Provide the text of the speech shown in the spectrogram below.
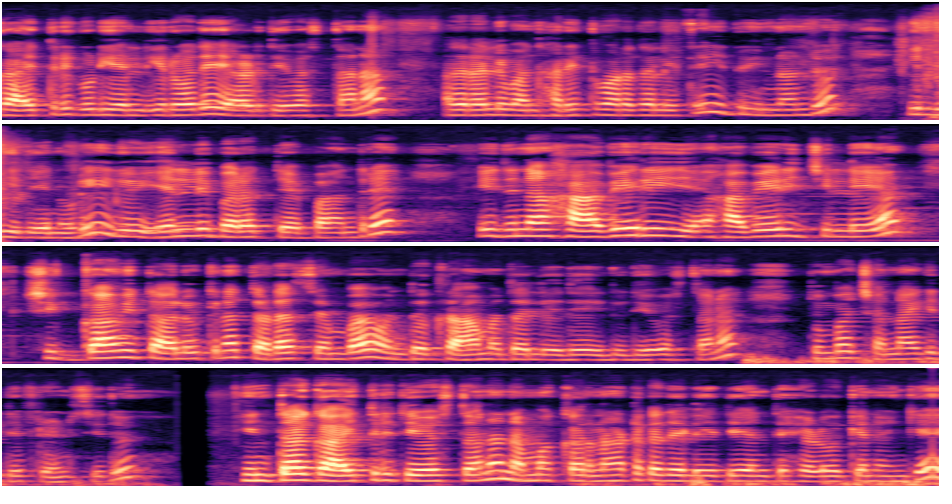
ಗಾಯತ್ರಿ ಗುಡಿಯಲ್ಲಿ ಇರೋದೇ ಎರಡು ದೇವಸ್ಥಾನ. ಅದರಲ್ಲಿ ಒಂದು ಹರಿದ್ವಾರದಲ್ಲಿದೆ ಇದು. ಇನ್ನೊಂದು ಇಲ್ಲಿದೆ ನೋಡಿ. ಇದು ಎಲ್ಲಿ ಬರುತ್ತೆಪ್ಪ ಅಂದರೆ ಇದನ್ನು ಹಾವೇರಿ ಹಾವೇರಿ ಜಿಲ್ಲೆಯ ಶಿಗ್ಗಾವಿ ತಾಲೂಕಿನ ತಡಸ್ ಎಂಬ ಒಂದು ಗ್ರಾಮದಲ್ಲಿದೆ ಇದು ದೇವಸ್ಥಾನ. ತುಂಬ ಚೆನ್ನಾಗಿದೆ ಫ್ರೆಂಡ್ಸ್ ಇದು. ಇಂಥ ಗಾಯತ್ರಿ ದೇವಸ್ಥಾನ ನಮ್ಮ ಕರ್ನಾಟಕದಲ್ಲೇ ಇದೆ ಅಂತ ಹೇಳೋಕ್ಕೆ ನನಗೆ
